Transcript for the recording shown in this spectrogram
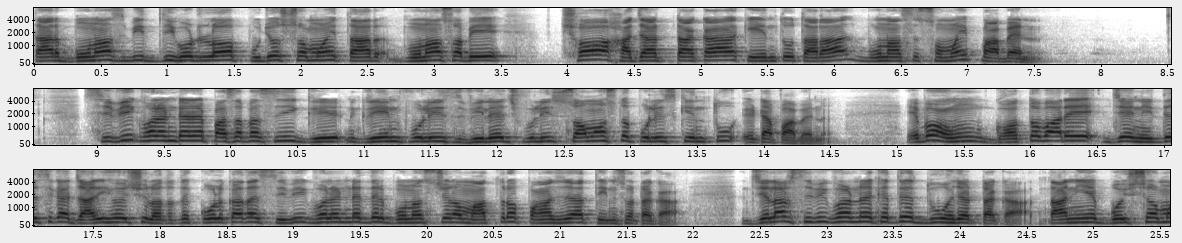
তার বোনাস বৃদ্ধি ঘটল, পুজোর সময় তার বোনাস হবে ছ হাজার টাকা, কিন্তু তারা বোনাসের সময় পাবেন। সিভিক ভলেন্টিয়ারের পাশাপাশি গ্রিন পুলিশ, ভিলেজ পুলিশ, সমস্ত পুলিশ কিন্তু এটা পাবেন। এবং গতবারে যে নির্দেশিকা জারি হয়েছিল, তাতে কলকাতায় সিভিক ভলেন্টিয়ারদের বোনাস ছিল মাত্র পাঁচ হাজার তিনশো টাকা। জেলার সিভিক ভলেন্টিয়ারের ক্ষেত্রে দু হাজার টাকা। তা নিয়ে বৈষম্য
